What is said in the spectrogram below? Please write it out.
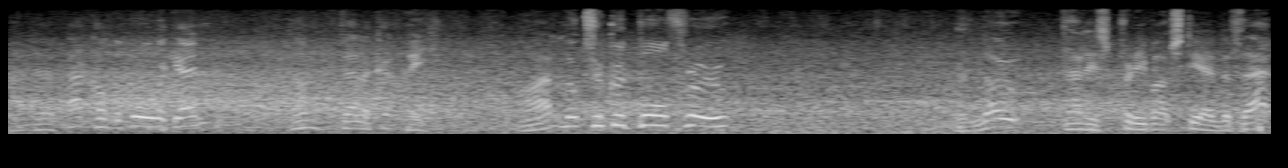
And they're back on the ball again. Done delicately. Looks a good ball through. And no, that is pretty much the end of that.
